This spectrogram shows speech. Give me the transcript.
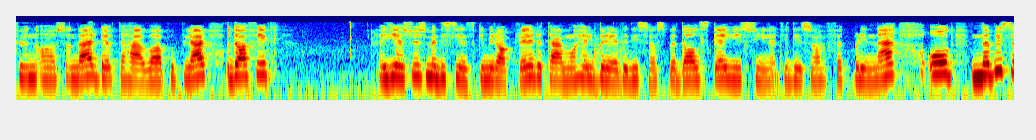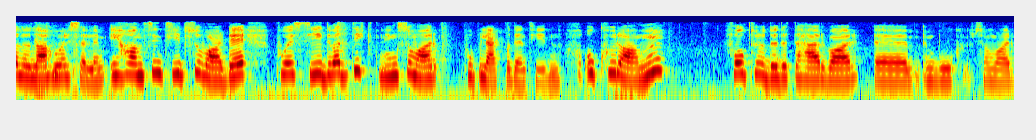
funn og sånn der, dette her var populært. Og da fikk Jesus medisinske mirakler, dette er med å helbrede de som er spedalske, gi synet til de som er født blinde. Og Nabi sallallahu alaihi wasallam, i hans tid så var det poesi, det var diktning som var populært på den tiden. Og Koranen, Folk trodde dette her var eh, en bok som var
